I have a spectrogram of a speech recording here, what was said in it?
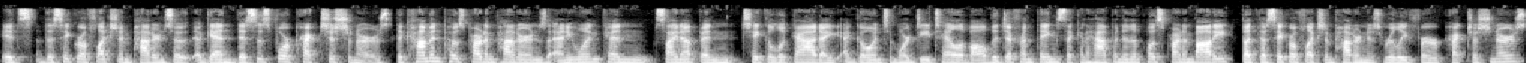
It's the sacral flexion pattern. So again this is for practitioners. The common postpartum patterns anyone can sign up and take a look at. I, I go into more detail of all the different things that can happen in the postpartum body but the sacral flexion pattern is really for practitioners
